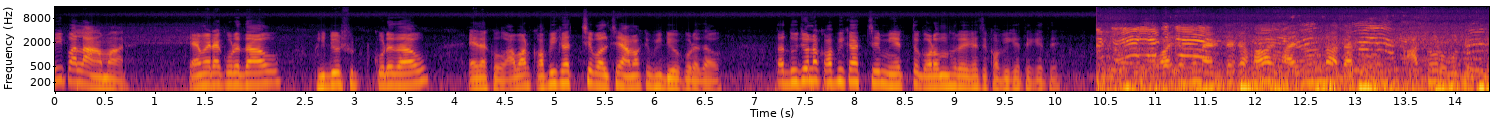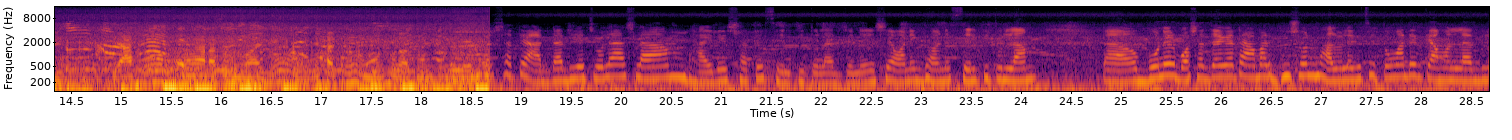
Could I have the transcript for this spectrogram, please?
কপি পালা আমার। ক্যামেরা করে দাও ভিডিও শ্যুট করে দাও। এ দেখো আবার কপি খাচ্ছে বলছে আমাকে ভিডিও করে দাও। তা দুজনে কপি খাচ্ছে মেয়ের তো গরম ধরে গেছে কপি খেতে খেতে। সবাই যখন এক জায়গায় হয় ভাই বোনরা দেখো আসর বসেছে। সাথে আড্ডা দিয়ে চলে আসলাম ভাইদের সাথে সেলফি তোলার জন্য। এসে অনেক ধরনের সেলফি তুললাম। তা বোনের বসার জায়গাটা আমার ভীষণ ভালো লেগেছে। তোমাদের কেমন লাগল?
